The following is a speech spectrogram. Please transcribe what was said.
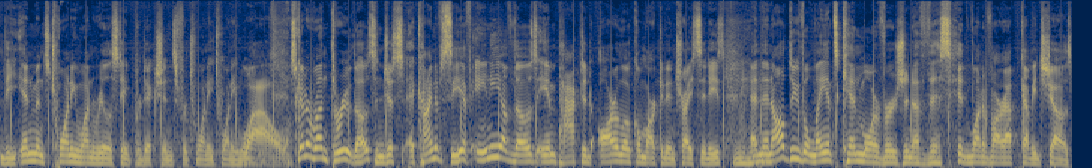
the Inman's 21 real estate predictions for 2021. Wow. It's going to run through those and just uh, kind of see if any of those impacted our local market in Tri Cities. And then I'll do the Lance Kenmore version of this in one of our upcoming shows.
